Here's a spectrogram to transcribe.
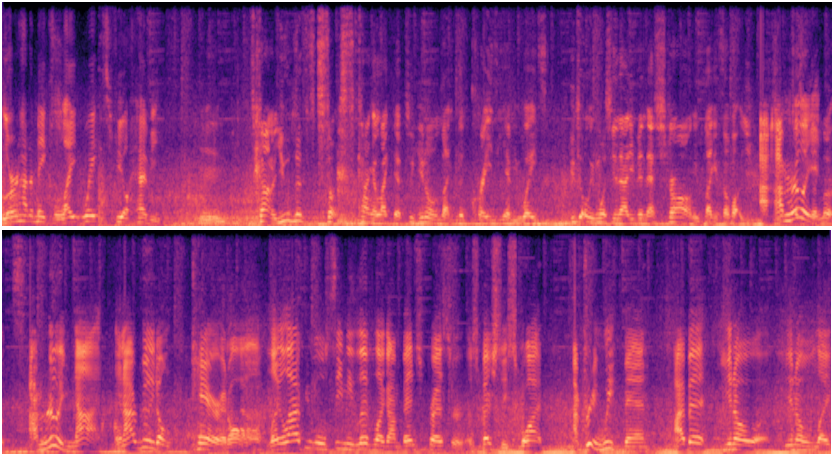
Learn how to make light weights feel heavy. Mm. It's kind of you lift so, kind of like that too. You don't like lift crazy heavy weights. You told me once you're not even that strong. It's like it's about you. I, I'm really, the looks. I'm really not, and I really don't care at all. Like a lot of people will see me lift like I'm bench press or especially squat. I'm pretty weak, man. I bet you know, you know, like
